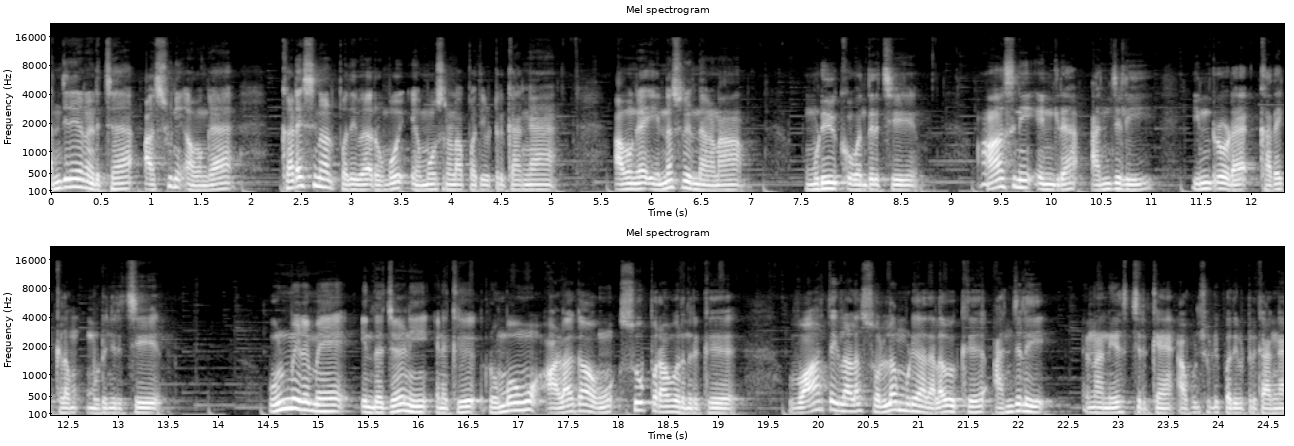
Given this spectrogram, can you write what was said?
அஞ்சலியாக நடித்த அஸ்வினி அவங்க கடைசி நாள் பதிவை ரொம்ப எமோஷ்னலாக பதிவிட்டிருக்காங்க. அவங்க என்ன சொல்லியிருந்தாங்கன்னா முடிவுக்கு வந்துருச்சு. ஆசினி என்கிற அஞ்சலி இன்றோட கதைக்களம் முடிஞ்சிருச்சு. உண்மையிலுமே இந்த ஜேர்னி எனக்கு ரொம்பவும் அழகாகவும் சூப்பராகவும் இருந்திருக்கு. வார்த்தைகளால் சொல்ல முடியாத அளவுக்கு அஞ்சலி நான் நேசிச்சிருக்கேன் அப்படின்னு சொல்லி பதிவிட்டிருக்காங்க.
